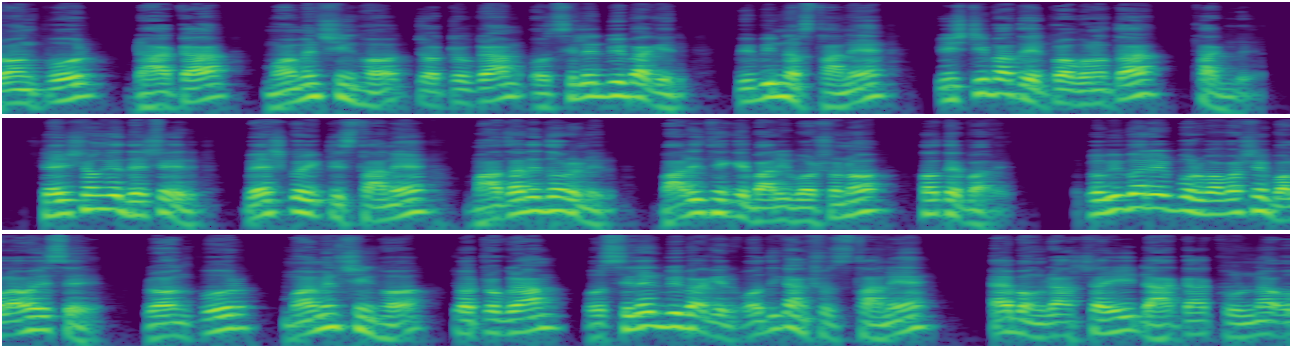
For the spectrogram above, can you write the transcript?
রংপুর, ঢাকা, ময়মনসিংহ, চট্টগ্রাম ও সিলেট বিভাগের বিভিন্ন স্থানে বৃষ্টিপাতের প্রবণতা থাকবে। সেই সঙ্গে দেশের বেশ কয়েকটি স্থানে মাঝারি ধরনের বাড়ি থেকে বাড়ি বর্ষণও হতে পারে। রবিবারের পূর্বাভাসে বলা হয়েছে, রংপুর, ময়মনসিংহ, চট্টগ্রাম ও সিলেট বিভাগের অধিকাংশ স্থানে এবং রাজশাহী, ঢাকা, খুলনা ও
